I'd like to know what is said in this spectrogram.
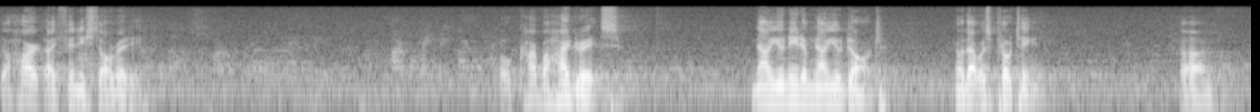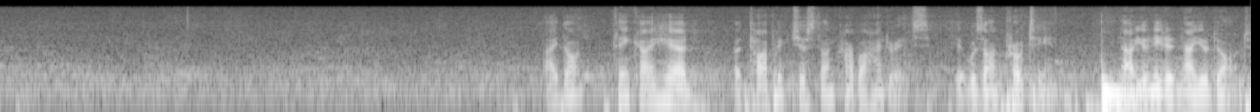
The heart I finished already. Oh, carbohydrates. Now you need them, now you don't. No, that was protein. Uh, I don't think I had a topic just on carbohydrates. It was on protein. Now you need it, now you don't.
